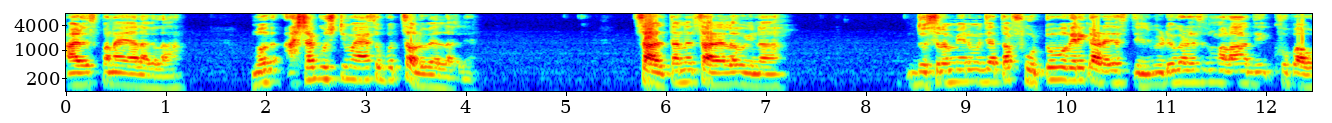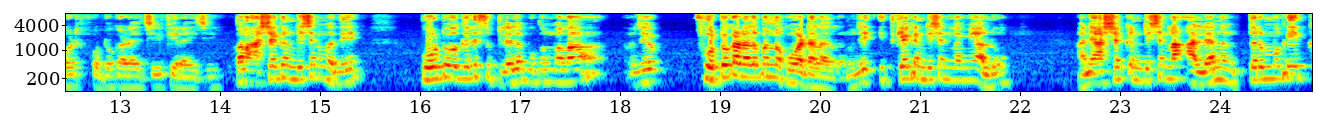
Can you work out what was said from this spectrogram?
आळसपणा यायला लागला. मग अशा गोष्टी माझ्यासोबत चालू व्हायला लागल्या. चालताना चालायला होईना. दुसरं मेन म्हणजे आता फोटो वगैरे काढायचे असतील व्हिडिओ काढायचे मला आधी खूप आवड फोटो काढायची फिरायची. पण अशा कंडिशनमध्ये पोट वगैरे सुटलेलं बघून मला म्हणजे फोटो काढायला पण नको वाटायला लागलं. म्हणजे इतक्या कंडिशनला मी आलो. आणि अशा कंडिशनला आल्यानंतर मग एक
